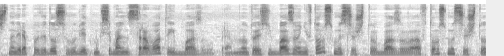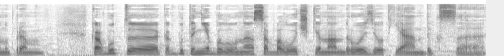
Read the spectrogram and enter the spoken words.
честно говоря, по видосу выглядит максимально сыровато и базово прям, ну, то есть базово не в том смысле, что базово, а в том смысле, что, ну, прям как будто, как будто не было у нас оболочки на андроиде от Яндекса.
